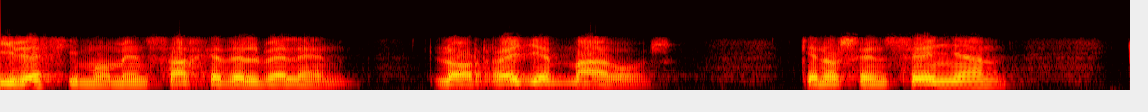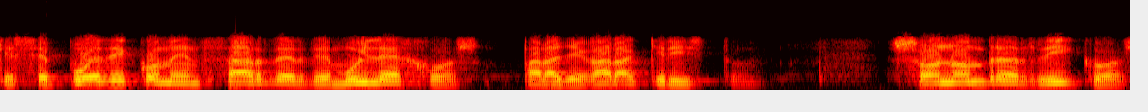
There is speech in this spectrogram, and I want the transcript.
Y décimo mensaje del Belén, los Reyes Magos, que nos enseñan que se puede comenzar desde muy lejos para llegar a Cristo. Son hombres ricos,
